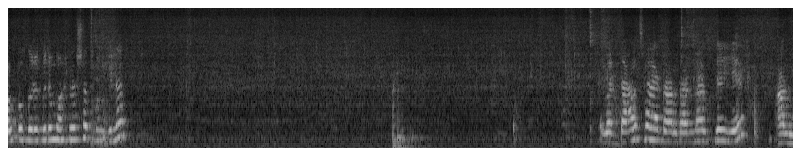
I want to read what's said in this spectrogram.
অল্প করে করে মশলা সব দিয়ে দিলাম। এবার ডাল ছাড়া ডাল রান্নার যে ইয়ে আলু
